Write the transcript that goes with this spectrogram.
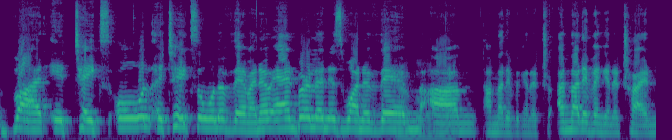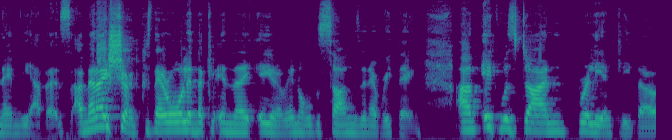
but it takes all, it takes all of them. I know Anne Boleyn is one of them. Boleyn, um, yeah. I'm not even going to, try, I'm not even going to try and name the others. I mean, I should because they're all in the, in the, you know, in all the songs and everything. Um, it was done brilliantly, though,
